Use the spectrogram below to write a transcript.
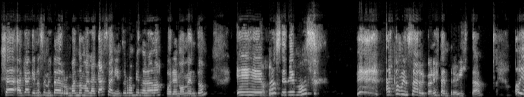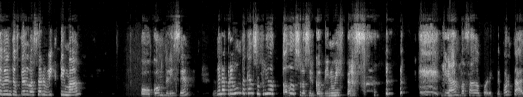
ya acá que no se me está derrumbando más la casa, ni estoy rompiendo nada más por el momento, eh, pues. procedemos a comenzar con esta entrevista. Obviamente usted va a ser víctima o cómplice de la pregunta que han sufrido todos los circontinuistas que han pasado por este portal.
